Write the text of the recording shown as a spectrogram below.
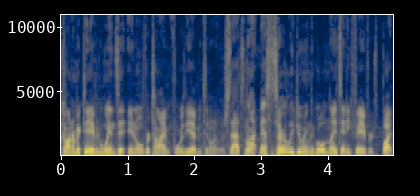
Connor McDavid wins it in overtime for the Edmonton Oilers. That's not necessarily doing the Golden Knights any favors, but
